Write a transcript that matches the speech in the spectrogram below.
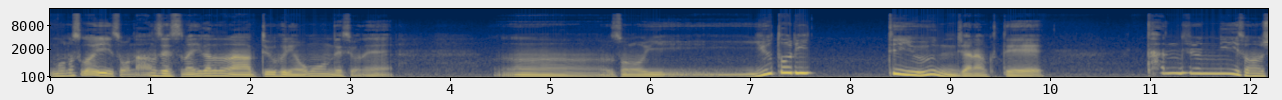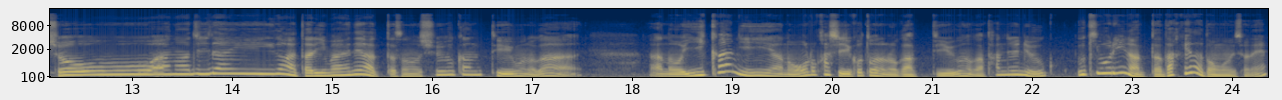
ものすごいそうナンセンスな言い方だなっていうふうに思うんですよね。うんそのゆとりっていうんじゃなくて単純にその昭和の時代が当たり前であったその習慣っていうものがあのいかにあの愚かしいことなのかっていうのが単純に浮き彫りになっただけだと思うんですよね。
